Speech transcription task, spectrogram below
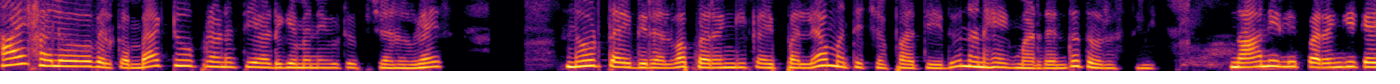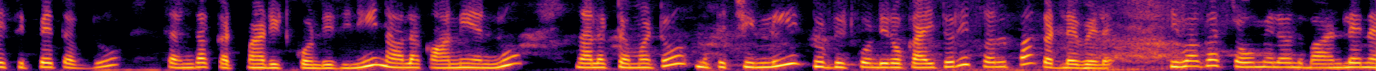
Hi hello welcome back to Pranati ಅಡುಗೆ ಮನೆ ಯೂಟ್ಯೂಬ್ ಚಾನಲ್ ಗೈಸ್ ನೋಡ್ತಾ ಇದ್ದೀರಲ್ವಾ? ಪರಂಗಿಕಾಯಿ ಪಲ್ಯ ಮತ್ತು ಚಪಾತಿ. ಇದು ನಾನು ಹೇಗೆ ಮಾಡಿದೆ ಅಂತ ತೋರಿಸ್ತೀನಿ. ನಾನಿಲ್ಲಿ ಪರಂಗಿಕಾಯಿ ಸಿಪ್ಪೆ ತೆಗೆದು ಸಣ್ಣದಾಗಿ ಕಟ್ ಮಾಡಿ ಇಟ್ಕೊಂಡಿದ್ದೀನಿ ನಾಲ್ಕು ಆನಿಯನ್ನು, ನಾಲ್ಕು ಟೊಮೆಟೊ ಮತ್ತು ಚಿಲ್ಲಿ ತುರಿದಿಟ್ಕೊಂಡಿರೋ ಕಾಯಿ ತುರಿ ಸ್ವಲ್ಪ ಕಡಲೆಬೇಳೆ. ಇವಾಗ ಸ್ಟವ್ ಮೇಲೆ ಒಂದು ಬಾಣಲೆನ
